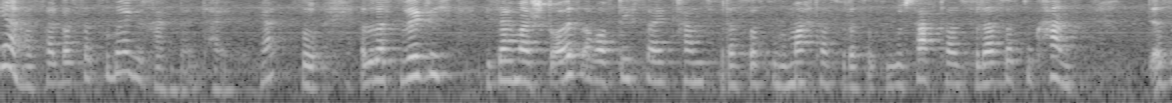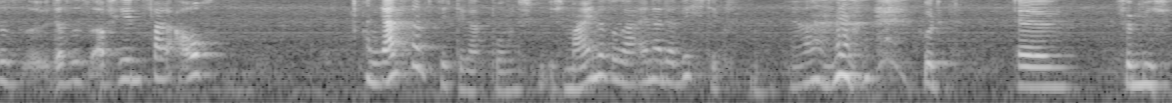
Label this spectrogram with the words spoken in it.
ja, hast halt was dazu beigetragen, dein Teil. Ja, so. Also, dass du wirklich, ich sag mal, stolz auch auf dich sein kannst für das, was du gemacht hast, für das, was du geschafft hast, für das, was du kannst. Das ist, das ist auf jeden Fall auch ein ganz, ganz wichtiger Punkt. Ich meine sogar einer der wichtigsten. Ja? Gut, ähm, für mich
